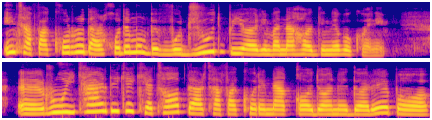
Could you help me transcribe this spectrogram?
این تفکر رو در خودمون به وجود بیاریم و نهادینه بکنیم. روی کردی که کتاب در تفکر نقادانه داره با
